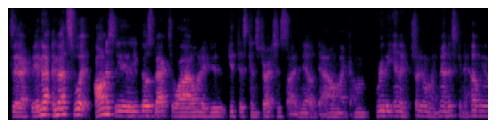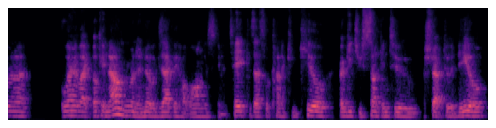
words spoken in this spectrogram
Exactly. And that, and that's what honestly it goes back to why I wanted to get this construction side nailed down. Like I'm really in the construction. I'm like, man, this is gonna help me when I learn like, okay, now I'm gonna know exactly how long this is gonna take because that's what kind of can kill or get you sunk into strapped to a deal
